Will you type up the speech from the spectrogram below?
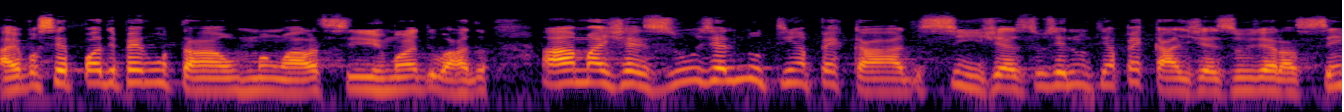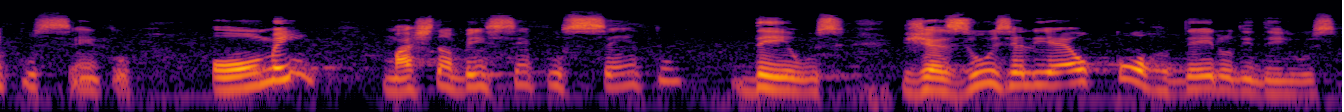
Aí você pode perguntar, o irmão Wallace e irmão Eduardo, ah, mas Jesus ele não tinha pecado. Sim, Jesus ele não tinha pecado. Jesus era 100% homem, mas também 100% Deus. Jesus ele é o Cordeiro de Deus.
